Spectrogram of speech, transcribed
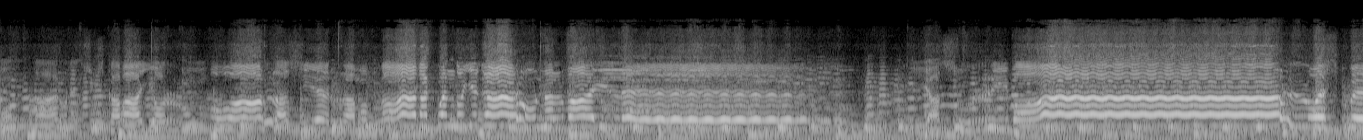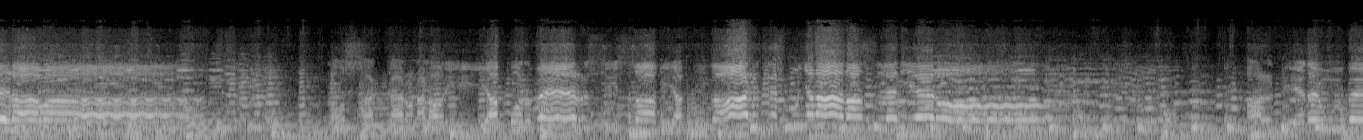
Montaron la sierra mojada cuando llegaron al baile. Y a su rival lo esperaba. Lo sacaron a la orilla por ver si sabía jugar, tres puñaladas le dieron. Al pie de un verde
